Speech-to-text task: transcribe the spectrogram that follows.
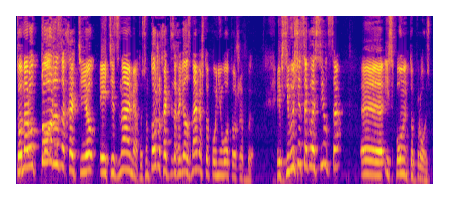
то народ тоже захотел эти знамя. То есть он тоже захотел знамя, чтобы у него тоже было. И Всевышний согласился э, исполнить эту просьбу.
